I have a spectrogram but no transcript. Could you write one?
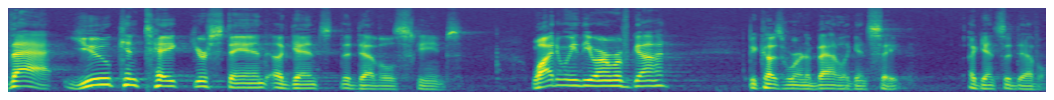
that you can take your stand against the devil's schemes. Why do we need the armor of God? Because we're in a battle against Satan against the devil.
